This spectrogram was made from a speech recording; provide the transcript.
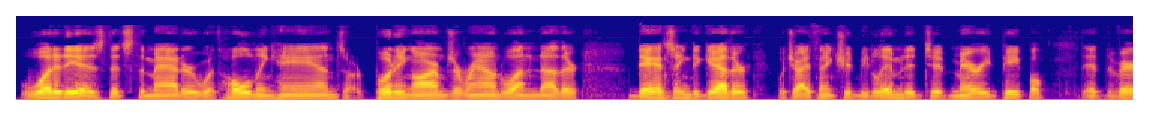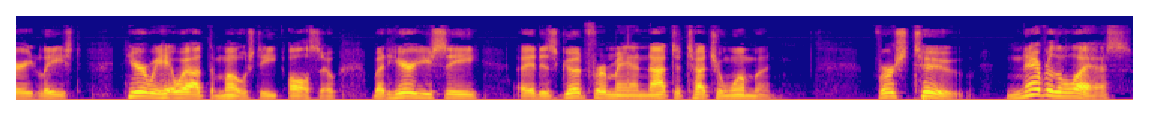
what it is that's the matter with holding hands or putting arms around one another, dancing together, which I think should be limited to married people at the very least. Here we well at the most also, but here you see it is good for a man not to touch a woman. Verse 2 Nevertheless,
